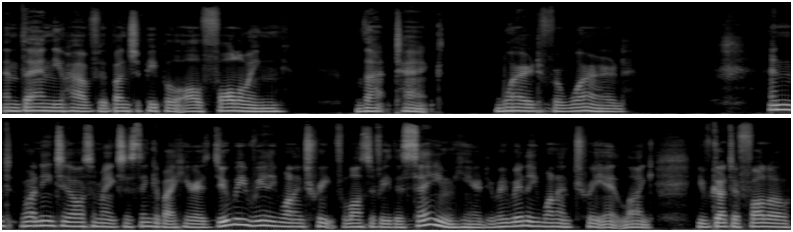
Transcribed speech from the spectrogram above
and then you have a bunch of people all following that text word for word. And what Nietzsche also makes us think about here is do we really want to treat philosophy the same here? Do we really want to treat it like you've got to follow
